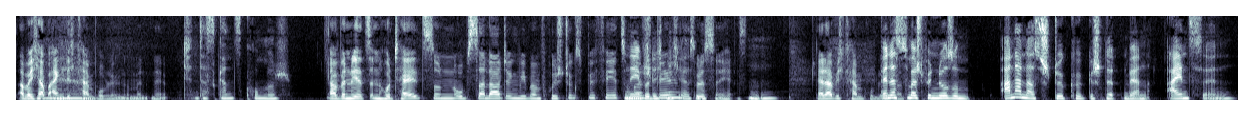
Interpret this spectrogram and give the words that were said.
Aber ich habe ja. eigentlich kein Problem damit. Nee. Ich finde das ganz komisch. Aber wenn du jetzt in Hotels so einen Obstsalat irgendwie beim Frühstücksbuffet zum nee, Beispiel, würde ich nicht essen. Würdest du nicht essen. Mhm. Ja, da habe ich kein Problem. Wenn das mit. zum Beispiel nur so Ananasstücke geschnitten wären, einzeln,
